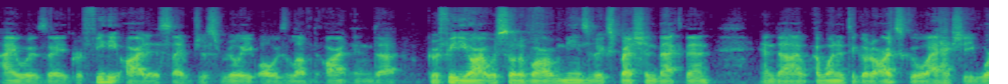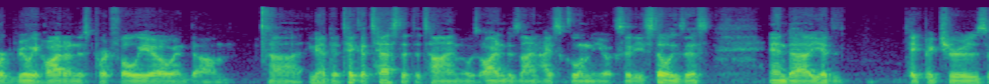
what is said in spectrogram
I was a graffiti artist. I've just really always loved art, and uh, graffiti art was sort of our means of expression back then. And uh, I wanted to go to art school. I actually worked really hard on this portfolio, and um, uh, you had to take a test at the time. It was Art and Design High School in New York City. It still exists, and uh, you had to take pictures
